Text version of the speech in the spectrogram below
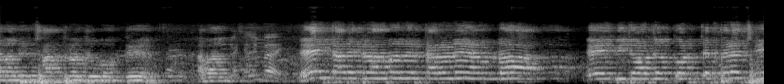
আমাদের ছাত্র যুবকদের, এবং এই তারেক রহমানের কারণে বিজয় অর্জন করতে পেরেছি।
